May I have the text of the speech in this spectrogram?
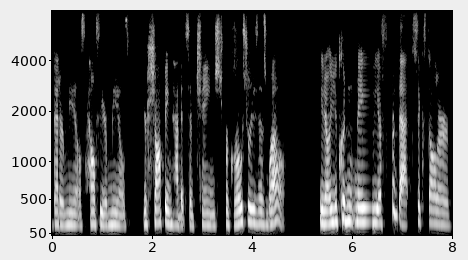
better meals, healthier meals. Your shopping habits have changed for groceries as well. You know, you couldn't maybe afford that six dollar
